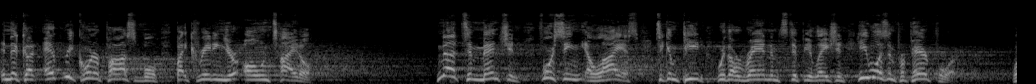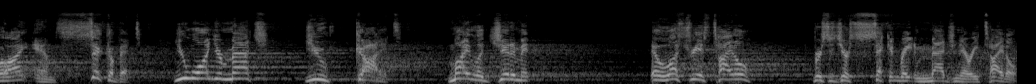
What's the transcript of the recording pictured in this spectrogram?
and then cut every corner possible by creating your own title. Not to mention forcing Elias to compete with a random stipulation he wasn't prepared for. Well, I am sick of it. You want your match? You got it. My legitimate, illustrious title versus your second-rate imaginary title.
